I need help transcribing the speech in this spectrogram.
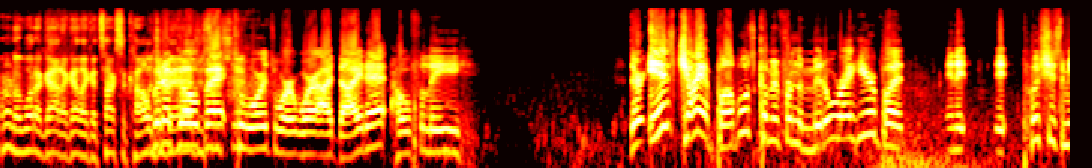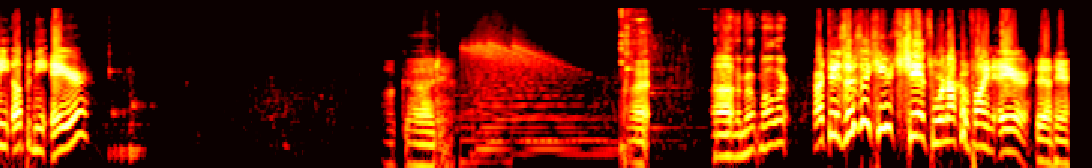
I don't know what I got. I got like a toxicology. I'm gonna go back towards where where I died at. Hopefully, there is giant bubbles coming from the middle right here, but and it it pushes me up in the air. Oh god. All right. Uh, Another milk molar. Cartoons, there's a huge chance we're not gonna find air down here.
